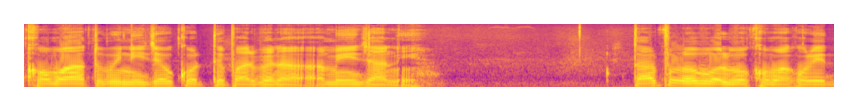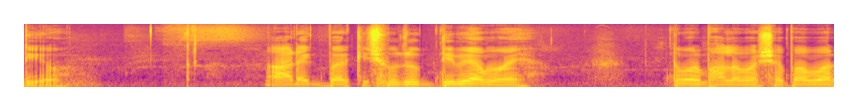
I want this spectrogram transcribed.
ক্ষমা তুমি নিজেও করতে পারবে না, আমি জানি। তারপরও বলব ক্ষমা করে দিও। আর একবার কি সুযোগ দিবে আমায়? তোমার ভালোবাসা পাবার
